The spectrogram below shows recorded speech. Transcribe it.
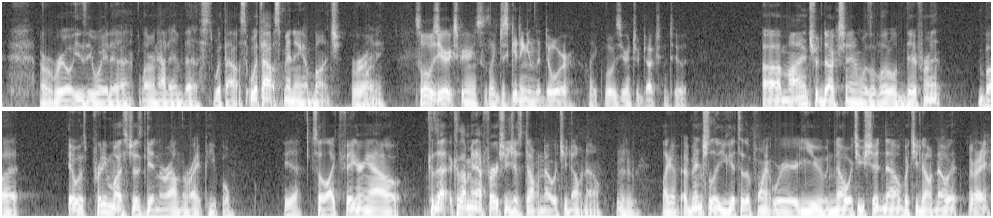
a real easy way to learn how to invest without without spending a bunch of money. So, what was your experience with like just getting in the door? Like, what was your introduction to it? Uh, my introduction was a little different, but it was pretty much just getting around the right people. Yeah. So like figuring out, because because I mean at first you just don't know what you don't know. Mm-hmm. Like eventually you get to the point where you know what you should know, but you don't know it. Right.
